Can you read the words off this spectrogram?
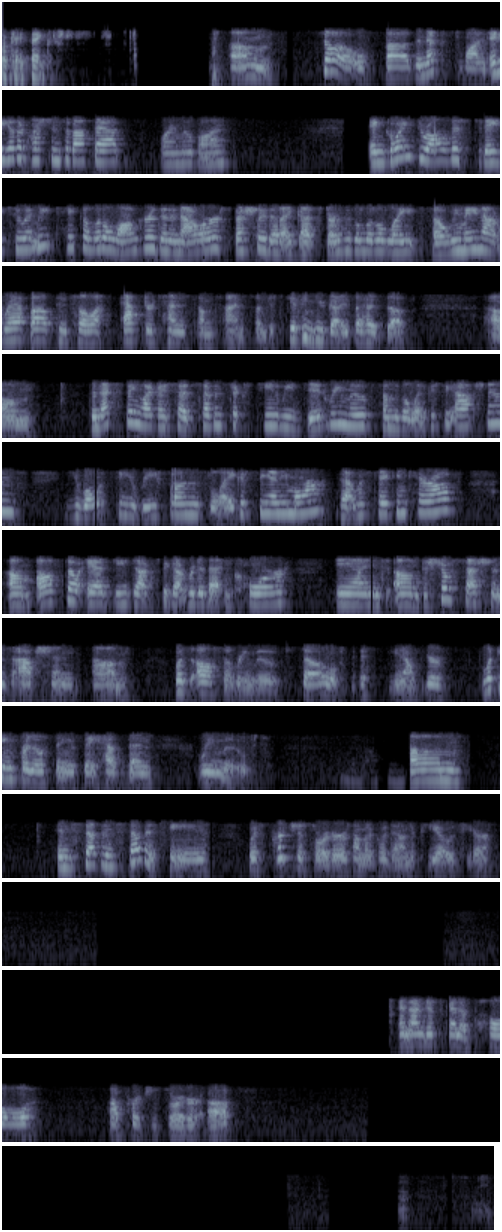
Okay, thanks. Um, so uh, the next one, any other questions about that before I move on? And going through all of this today too, it may take a little longer than an hour, especially that I got started a little late, so we may not wrap up until after 10 sometime, so I'm just giving you guys a heads up. Um, the next thing, like I said, 716, we did remove some of the legacy options. You won't see refunds legacy anymore. That was taken care of. Um, also add deducts, we got rid of that in core. And um, the show sessions option um, was also removed. So if you know you're looking for those things, they have been removed. Um, in 717, with purchase orders, I'm going to go down to POs here. And I'm just going to pull a purchase order up.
